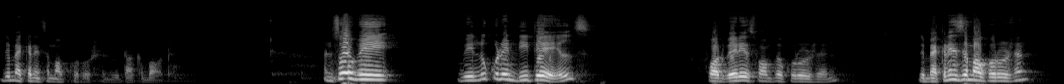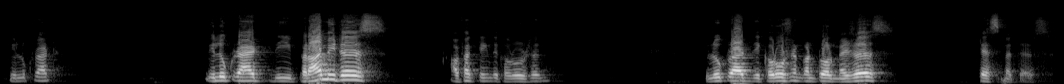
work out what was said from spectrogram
the mechanism of corrosion we talk about. And so we, we looked in details for various forms of corrosion, the mechanism of corrosion we looked at, we looked at the parameters affecting the corrosion, we looked at the corrosion control measures, test methods.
